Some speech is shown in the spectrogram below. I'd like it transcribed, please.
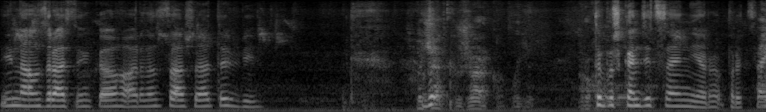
І нам здрастенько гарно, Саша, а тобі? Спочатку жарко, потім ж прохолодно. кондиціонер А я працює.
